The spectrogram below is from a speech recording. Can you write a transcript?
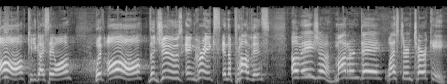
all, can you guys say all? With all the Jews and Greeks in the province of Asia, modern day Western Turkey.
